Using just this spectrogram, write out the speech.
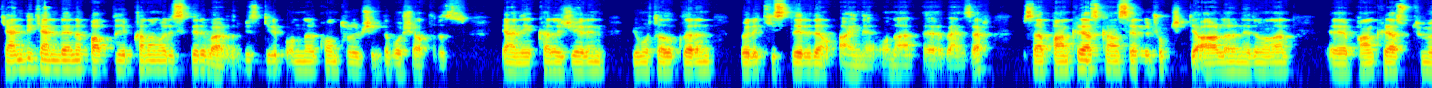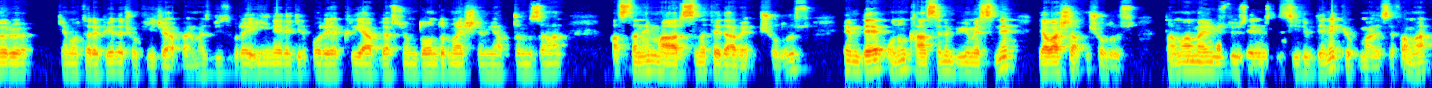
Kendi kendilerine patlayıp kanama riskleri vardır. Biz girip onları kontrollü bir şekilde boşaltırız. Yani karaciğerin, yumurtalıkların böyle kistleri de aynı ona e, benzer. Mesela pankreas kanserinde çok ciddi ağrılara neden olan e, pankreas tümörü kemoterapiye de çok iyi cevap vermez. Biz buraya iğneyle girip oraya kriablasyon dondurma işlemi yaptığımız zaman hastanın hem ağrısını tedavi etmiş oluruz hem de onun kanserin büyümesini yavaşlatmış oluruz. Tamamen yüzde yüz elimizde sihirli bir denek yok maalesef ama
